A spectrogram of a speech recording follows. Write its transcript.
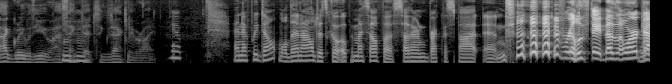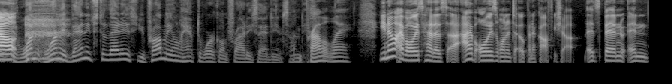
I, I agree with you. I think that's exactly right. Yep. And if we don't, well, then I'll just go open myself a Southern breakfast spot. And if real estate doesn't work Well, out, one one advantage to that is you probably only have to work on Friday, Saturday, and Sunday. Probably. You know, I've always had a. s- uh, I've always wanted to open a coffee shop. It's been in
